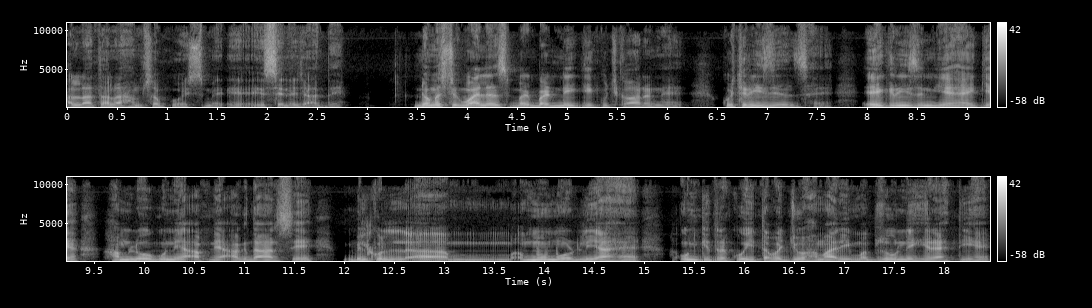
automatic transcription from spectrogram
अल्लाह ताला हम सबको इसमें इससे निजात दे। डोमेस्टिक वायलेंस बढ़ने के कुछ कारण हैं। कुछ रीज़न्स हैं। एक रीज़न ये है कि हम लोगों ने अपने अकदार से बिल्कुल मुँह मोड़ लिया है। उनकी तरफ़ कोई तवज्जो हमारी मबजूल नहीं रहती है।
